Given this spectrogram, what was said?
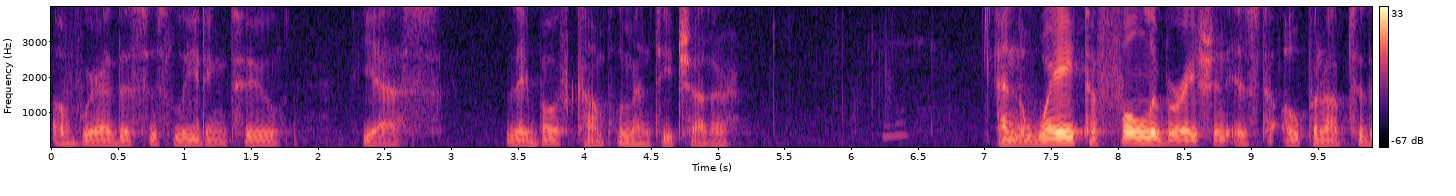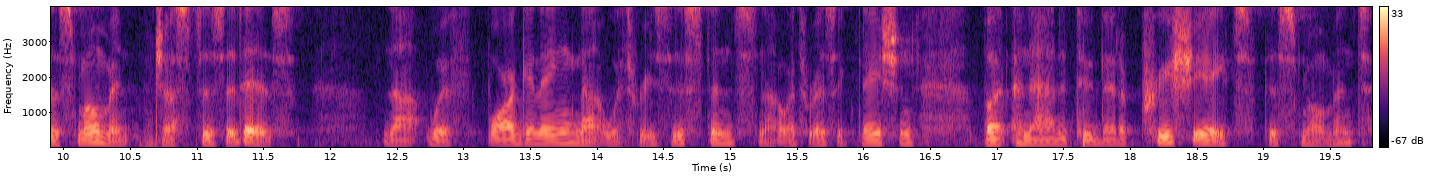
of where this is leading to, yes. They both complement each other. And the way to full liberation is to open up to this moment just as it is. Not with bargaining, not with resistance, not with resignation, but an attitude that appreciates this moment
